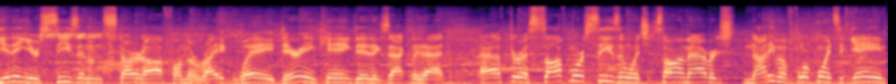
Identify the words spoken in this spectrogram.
getting your season started off on the right way. Derrien King did exactly that. After a sophomore season, which saw him average not even four points a game,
